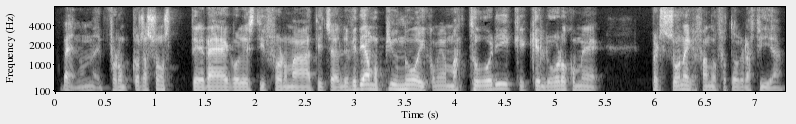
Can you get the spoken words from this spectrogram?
beh, è, for- cosa sono queste regole, questi formati? Cioè, le vediamo più noi come amatori che, che loro come persone che fanno fotografia.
